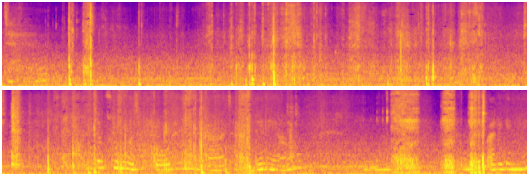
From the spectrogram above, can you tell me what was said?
자. 한쪽 손으로 잡고 하려니까 잘 안 되네요. 음, 빠르겠네.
